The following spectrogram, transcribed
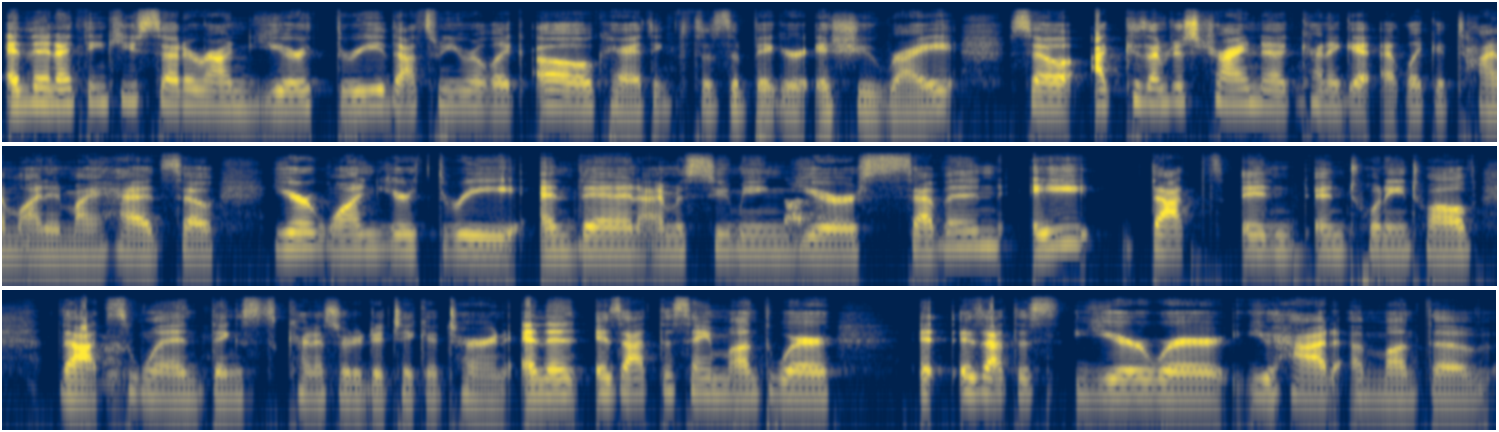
And then I think you said around year three, that's when you were like, oh, okay, I think this is a bigger issue, right? So, because I'm just trying to kind of get at like a timeline in my head. So, year one, year three, and then I'm assuming year seven, eight, that's in, in 2012, that's when things kind of started to take a turn. And then is that the same month where, is that this year where you had a month of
